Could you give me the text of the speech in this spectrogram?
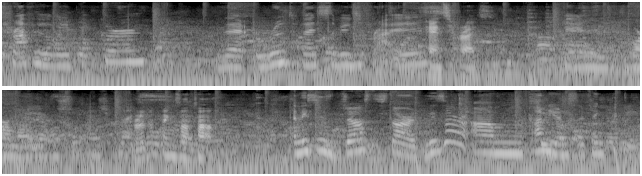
Truffle oil popcorn, the root vegetables fries, fancy fries. and warm wormhole. What are the things on top? And this is just start. These are um, onions, I think, pickled.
